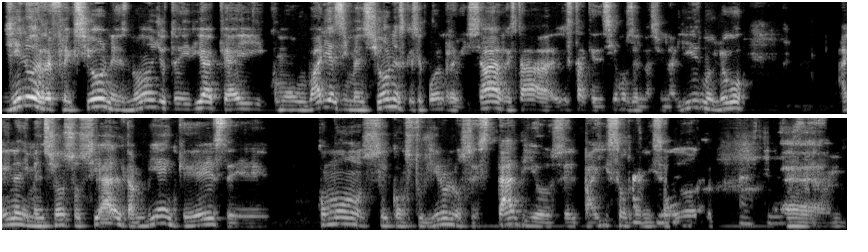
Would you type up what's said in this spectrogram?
lleno de reflexiones, ¿no? Yo te diría que hay como varias dimensiones que se pueden revisar, está esta que decíamos del nacionalismo y luego hay una dimensión social también que es... Eh, cómo se construyeron los estadios, el país organizador, em,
